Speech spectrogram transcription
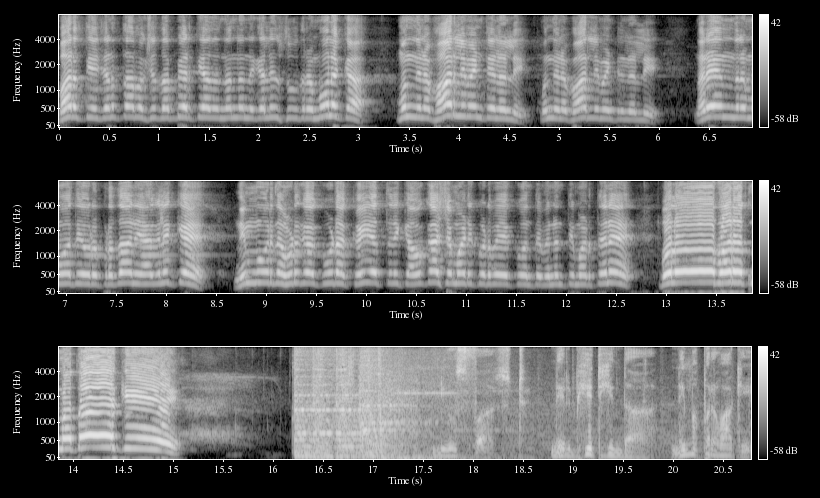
ಭಾರತೀಯ ಜನತಾ ಪಕ್ಷದ ಅಭ್ಯರ್ಥಿಯಾದ ನನ್ನನ್ನು ಗೆಲ್ಲಿಸುವುದರ ಮೂಲಕ ಮುಂದಿನ ಪಾರ್ಲಿಮೆಂಟಿನಲ್ಲಿ ಮುಂದಿನ ಪಾರ್ಲಿಮೆಂಟಿನಲ್ಲಿ ನರೇಂದ್ರ ಮೋದಿ ಅವರು ಪ್ರಧಾನಿ ಆಗಲಿಕ್ಕೆ ನಿಮ್ಮೂರಿನ ಹುಡುಗ ಕೂಡ ಕೈ ಎತ್ತಲಿಕ್ಕೆ ಅವಕಾಶ ಮಾಡಿಕೊಡಬೇಕು ಅಂತ ವಿನಂತಿ ಮಾಡ್ತೇನೆ. ಬೋಲೋ ಭಾರತ್ ಮಾತಾ ಕಿ! ನ್ಯೂಸ್ ಫಸ್ಟ್ ನಿರ್ಭೀತಿಯಿಂದ ನಿಮ್ಮ ಪರವಾಗಿ.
